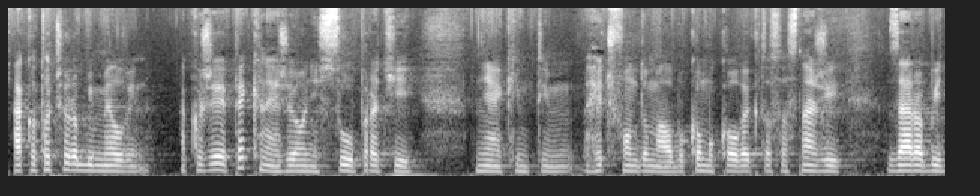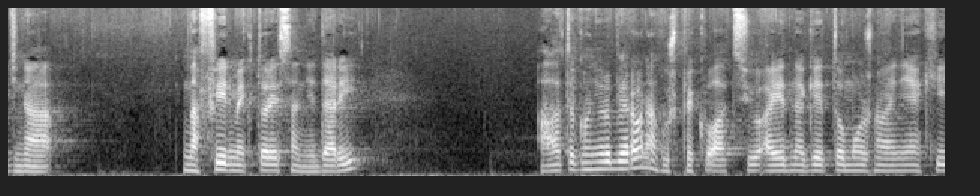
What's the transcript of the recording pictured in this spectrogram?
ako to, čo robí Melvin. Akože je pekné, že oni sú proti nejakým tým hedge fondom alebo komukoľvek, kto sa snaží zarobiť na, na firme, ktorej sa nedarí, ale tak oni robia rovnakú špekuláciu a jednak je to možno aj nejaký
